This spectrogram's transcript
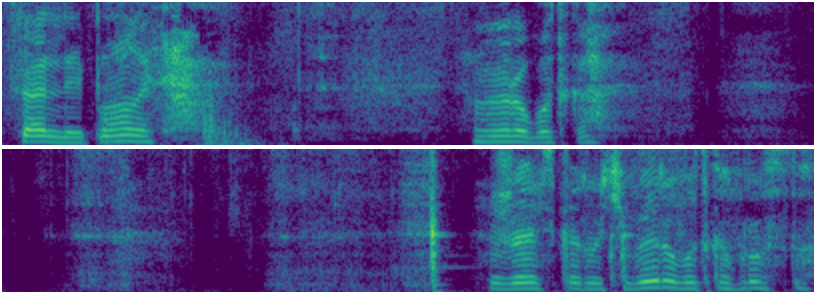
Цельний палець. Вироботка. Жесть, коротше, вироботка просто.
